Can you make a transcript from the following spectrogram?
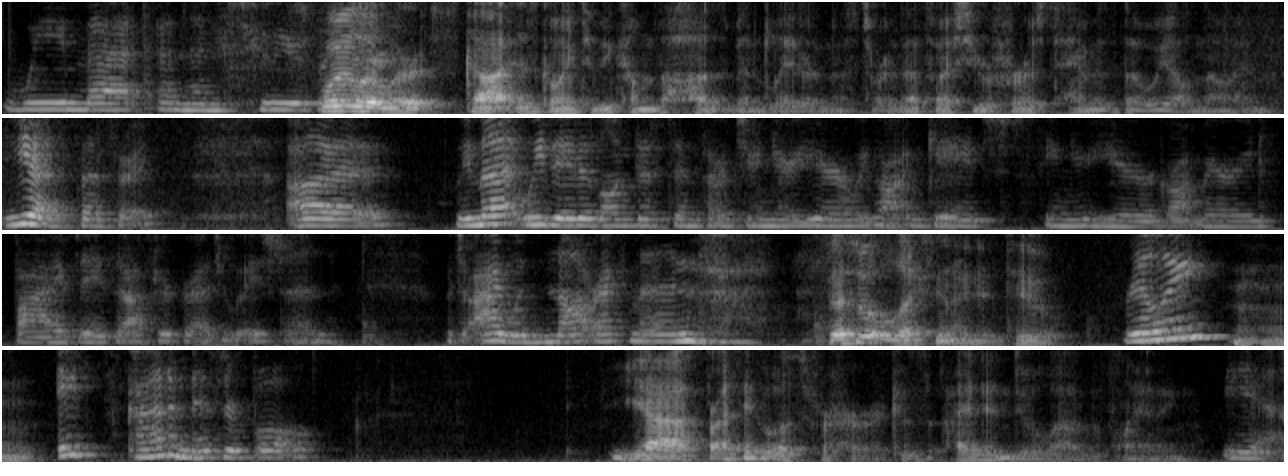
we met, and then two years. Spoiler later, alert: Scott is going to become the husband later in the story. That's why she refers to him as though we all know him. Yes, that's right. Uh, we met, we dated long distance our junior year, we got engaged senior year, got married five days after graduation, which I would not recommend. That's what Alexi and I did too. really? hmm It's kind of miserable. Yeah, I think it was for her because I didn't do a lot of the planning. Yeah.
